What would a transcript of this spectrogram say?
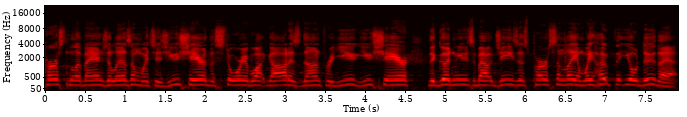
personal evangelism, which is you share the story of what God has done for you. You share the good news about Jesus personally, and we hope that you'll do that.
